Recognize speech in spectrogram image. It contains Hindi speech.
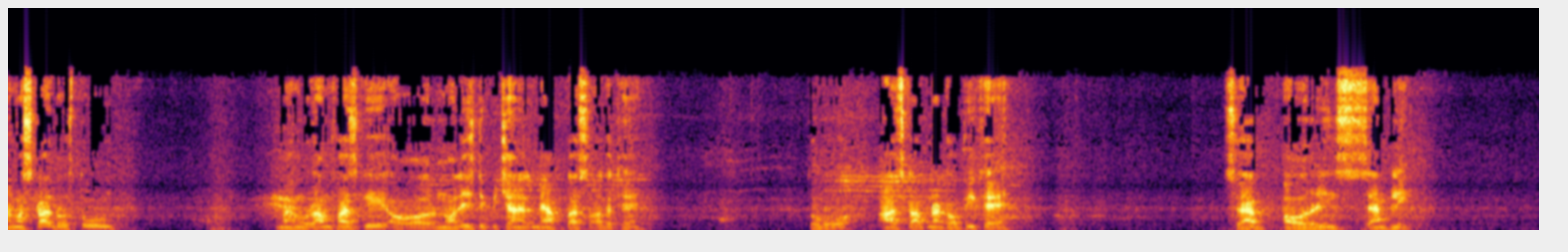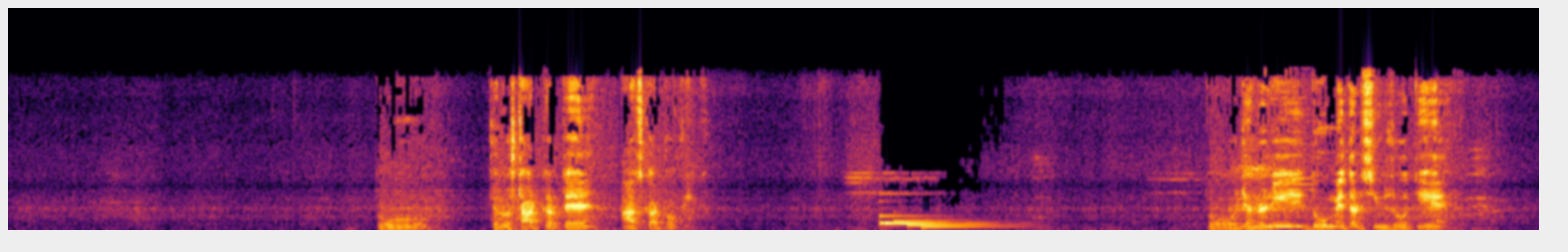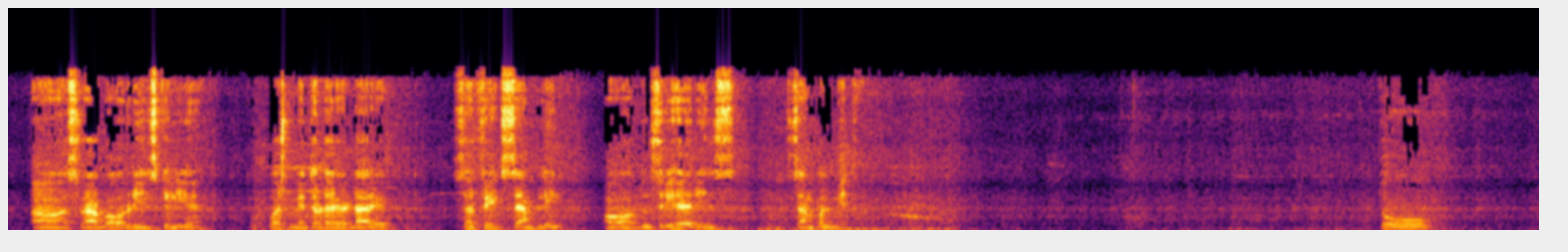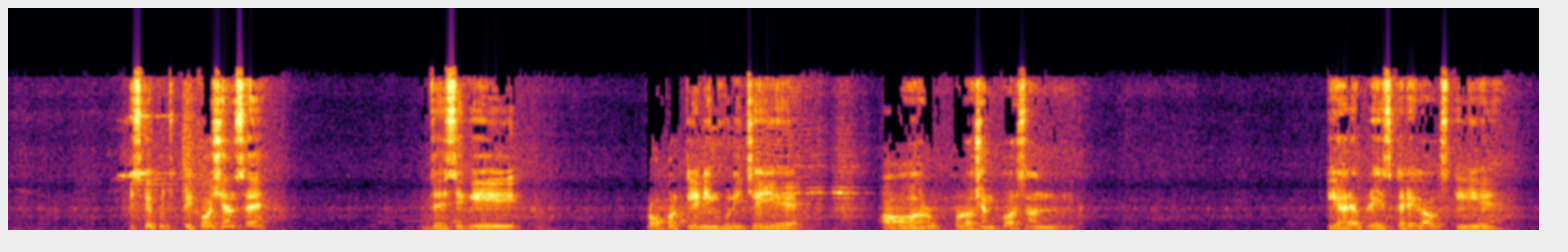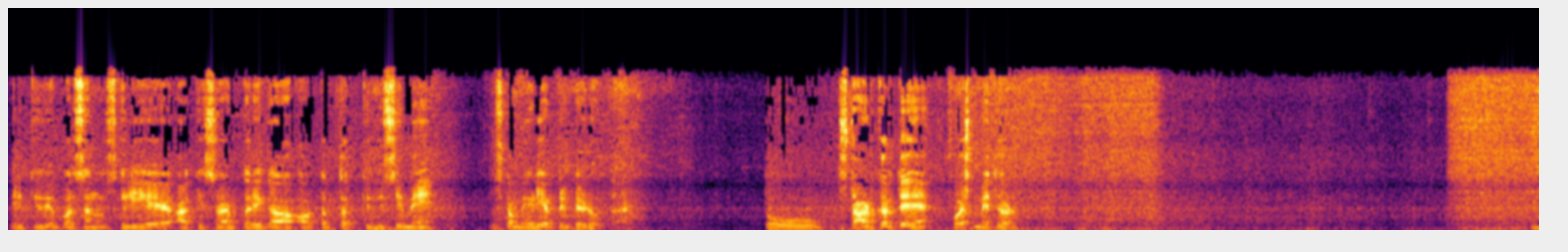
नमस्कार दोस्तों। मैं हूँ राम फाजगे और नॉलेज डीपी चैनल में आपका स्वागत है। तो आज का अपना टॉपिक है, स्वैब और रिंस सैम्पलिंग तो चलो स्टार्ट करते हैं आज का टॉपिक। तो जनरली दो मेथड्स यूज़ होती है। स्वैब और रिंस के लिए। तो फ़र्स्ट मेथड है डायरेक्ट सरफेस सैम्पलिंग और दूसरी है रिंस सैंपल मेथड तो इसके कुछ प्रिकॉशंस हैं। जैसे कि प्रॉपर क्लीनिंग होनी चाहिए और production person T R raise करेगा उसके लिए, फिर क्यूए पर्सन उसके लिए आके स्वैप करेगा और तब तक क्यूसी में उसका मीडिया प्रिपेयर्ड होता है। तो स्टार्ट करते हैं फ़र्स्ट मेथड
